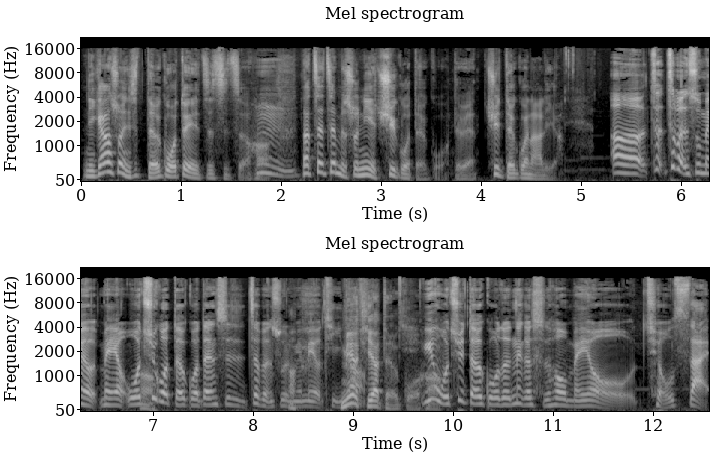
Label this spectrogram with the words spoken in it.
你刚刚说你是德国队的支持者哈，嗯、那在这本书你也去过德国对不对？去德国哪里啊？呃，这这本书没有没有，我去过德国，哦、但是这本书里面没有提，没有提到德国，因为我去德国的那个时候没有球赛，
